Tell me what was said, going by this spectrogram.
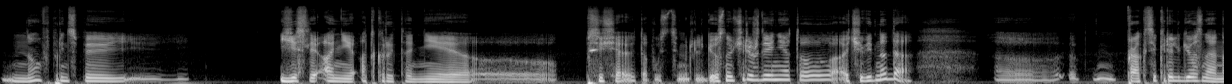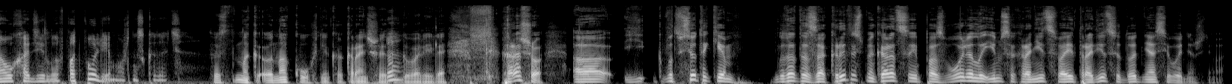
Ну, в принципе, если они открыто не э, посещают, допустим, религиозные учреждения, то, очевидно, да. Э, практика религиозная, она уходила в подполье, можно сказать. То есть на, на кухне, как раньше да? это говорили. Хорошо. А, вот все-таки вот эта закрытость, мне кажется, и позволила им сохранить свои традиции до дня сегодняшнего.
